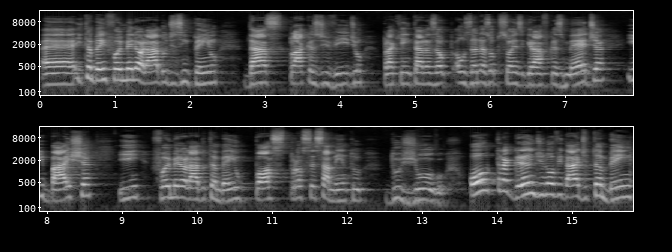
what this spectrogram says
É, e também foi melhorado o desempenho das placas de vídeo para quem está usando as opções gráficas média e baixa e foi melhorado também o pós-processamento do jogo. Outra grande novidade também,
